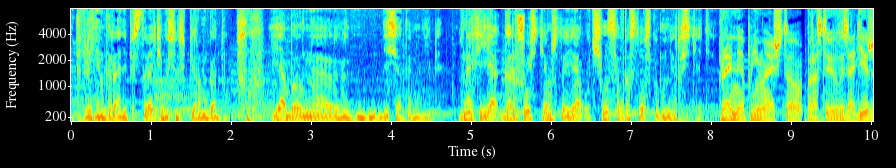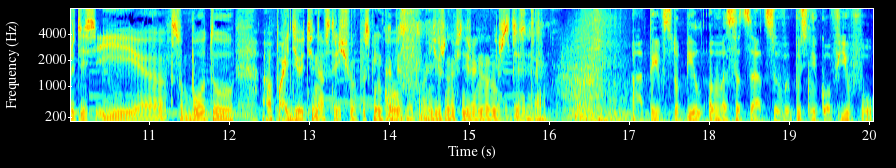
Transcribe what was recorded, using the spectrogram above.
Это в Ленинграде, представляете, в 81 году. Фух, я был на десятом небе. Знаете, я горжусь тем, что я учился в Ростовском университете. Правильно я понимаю, что в Ростове вы задержитесь и э, в субботу э, пойдете на встречу выпускников Южного федерального университета. А ты вступил в ассоциацию выпускников ЮФУ?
